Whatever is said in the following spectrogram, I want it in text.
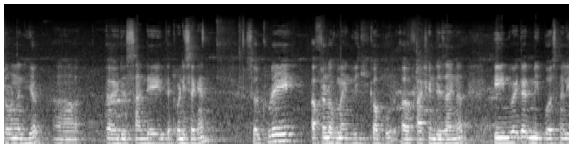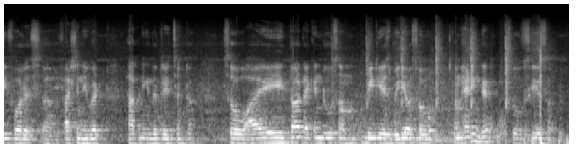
here. Uh, uh, it is Sunday, the 22nd. So today, a friend of mine, Vicky Kapoor, a fashion designer, he invited me personally for his uh, fashion event happening in the trade center. So I thought I can do some BTS video. So I'm heading there. So see you soon.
